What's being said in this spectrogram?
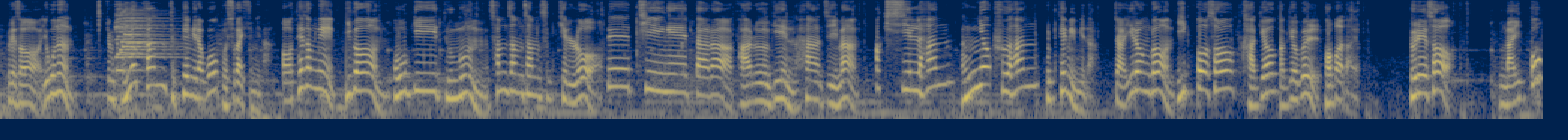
그래서 이거는 좀 강력한 득템이라고 볼 수가 있습니다. 어, 태성님, 이건 보기 드문 333 스킬로 세팅에 따라 다르긴 하지만 확실한 강력한 득템입니다. 자, 이런 건 이뻐서 가격, 가격을 더 받아요. 그래서 나 이뻐?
